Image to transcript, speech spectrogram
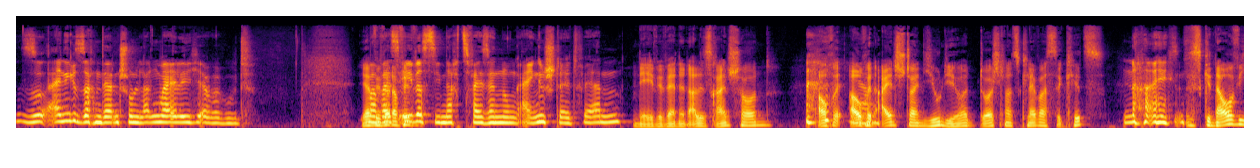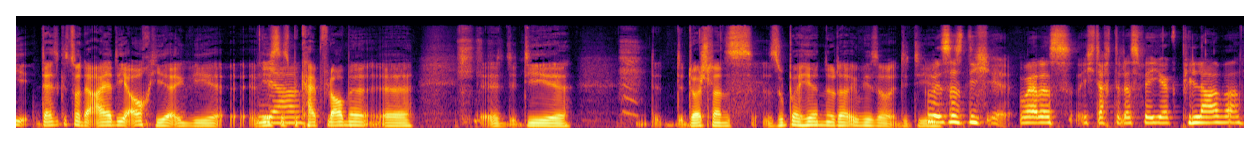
so einige Sachen werden schon langweilig, aber gut. Ja, Man weiß eh, dass die nach zwei Sendungen eingestellt werden. Nee, wir werden in alles reinschauen. Auch, auch Ja. in Einstein Junior, Deutschlands cleverste Kids. Nein. Das ist genau wie, da gibt's doch in der ARD auch hier irgendwie, äh, wie ist Ja. das mit Kai Pflaume, äh, äh, die, Deutschlands Superhirn oder irgendwie so. Die, die, ist das nicht, war das, ich dachte, das wäre Jörg Pilawa.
